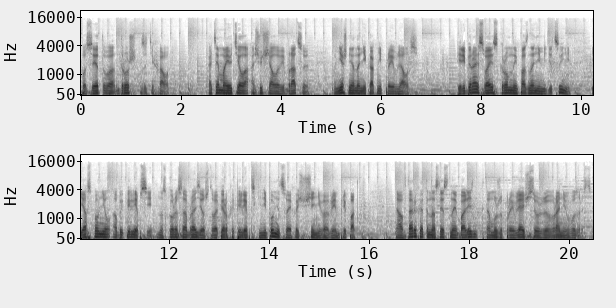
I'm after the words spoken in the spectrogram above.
После этого дрожь затихала. Хотя мое тело ощущало вибрацию, внешне она никак не проявлялась. Перебирая свои скромные познания в медицине, я вспомнил об эпилепсии, но скоро сообразил, что, во-первых, эпилептики не помнят своих ощущений во время припадков, а во-вторых, это наследственная болезнь, к тому же проявляющаяся уже в раннем возрасте.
